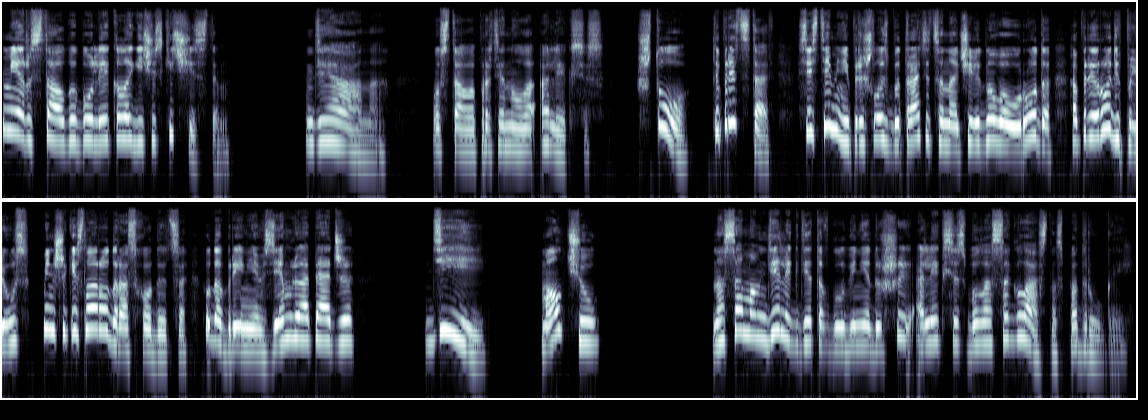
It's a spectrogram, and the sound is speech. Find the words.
«Мир стал бы более экологически чистым». «Диана», — устало протянула Алексис. «Что?» Ты представь, системе не пришлось бы тратиться на очередного урода, а природе плюс, меньше кислорода расходуется, удобрения в землю опять же. Ди, молчу. На самом деле, где-то в глубине души Алексис была согласна с подругой.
